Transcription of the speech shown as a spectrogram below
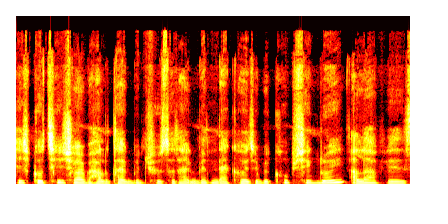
শেষ করছি। সবাই ভালো থাকবেন, সুস্থ থাকবেন। দেখা হয়ে যাবে খুব শীঘ্রই। আল্লাহ হাফেজ।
